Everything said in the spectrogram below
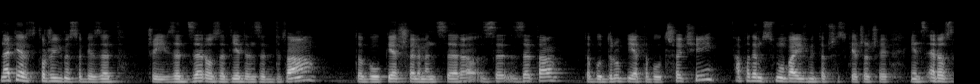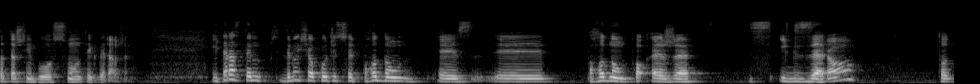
Najpierw stworzyliśmy sobie z, czyli z0, z1, z2, to był pierwszy element zera, z, zeta, to był drugi, a to był trzeci, a potem sumowaliśmy te wszystkie rzeczy, więc r ostatecznie było sumą tych wyrażeń. I teraz gdybym, gdybym chciał policzyć sobie pochodną, yy, yy, pochodną po erze z x0, to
